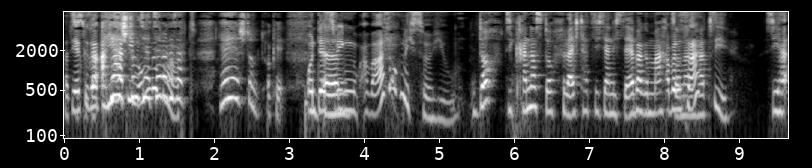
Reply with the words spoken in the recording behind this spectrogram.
Hat sie, sie hat gesagt, ach ja, stimmt, sie hat selber gesagt. Ja, ja, stimmt, okay. Und deswegen ähm, war es auch nicht Sir Hugh. Doch, sie kann das doch, vielleicht hat sie es ja nicht selber gemacht, aber sondern das sagt hat sie. Sie hat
